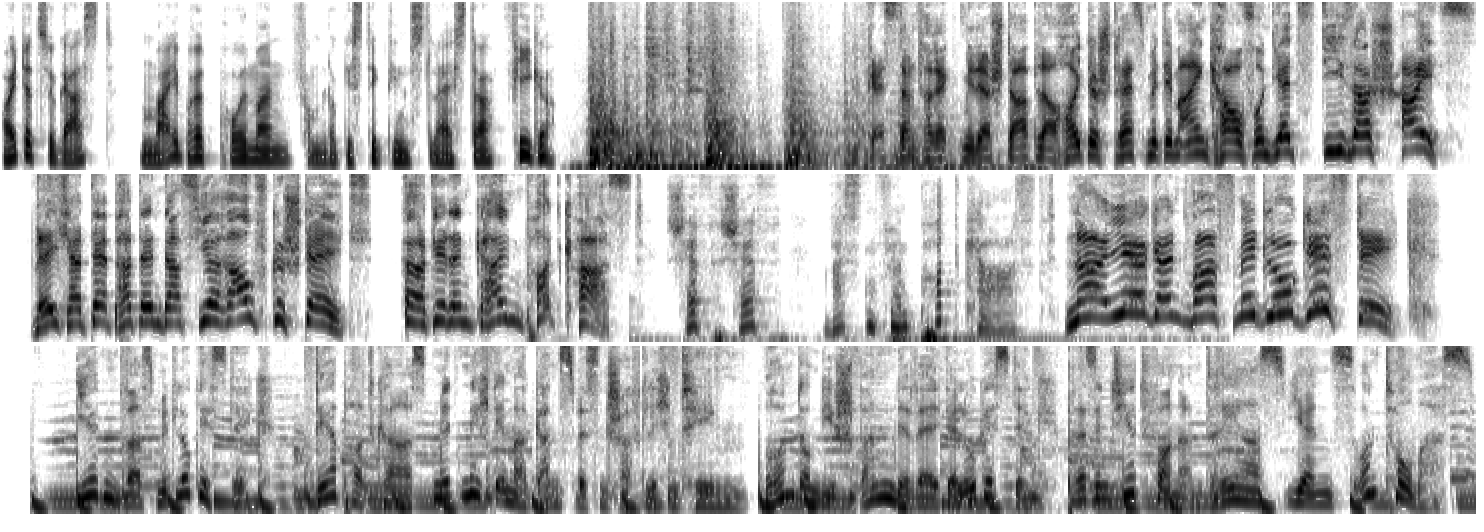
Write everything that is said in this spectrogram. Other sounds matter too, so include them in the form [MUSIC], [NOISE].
Heute zu Gast Maybrit Pohlmann vom Logistikdienstleister Fiege. Gestern verreckt mir der Stapler, heute Stress mit dem Einkauf und jetzt dieser Scheiß. Welcher Depp hat denn das hier raufgestellt? Hört ihr denn keinen Podcast? Chef, Chef, was denn für ein Podcast? Na, irgendwas mit Logistik! Irgendwas mit Logistik. Der Podcast mit nicht immer ganz wissenschaftlichen Themen. Rund um die spannende Welt der Logistik. Präsentiert von Andreas, Jens und Thomas.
